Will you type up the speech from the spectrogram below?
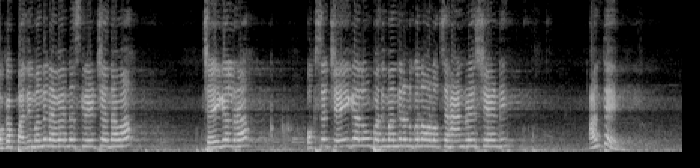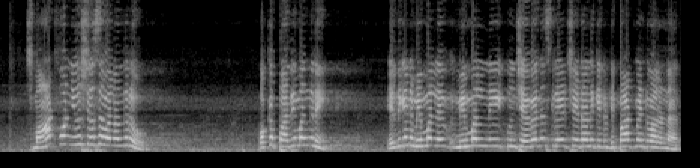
ఒక పది మందిని అవేర్నెస్ క్రియేట్ చేద్దామా? చేయగలరా? ఒకసారి చేయగలం పది మందిని అనుకున్న వాళ్ళు ఒకసారి హ్యాండ్ రైజ్ చేయండి. అంతే. స్మార్ట్ ఫోన్ యూజ్ చేసే వాళ్ళందరూ ఒక పది మందిని ఎందుకంటే మిమ్మల్ని మిమ్మల్ని కొంచెం అవేర్నెస్ క్రియేట్ చేయడానికి ఇక్కడ డిపార్ట్మెంట్ వాళ్ళు ఉన్నారు.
